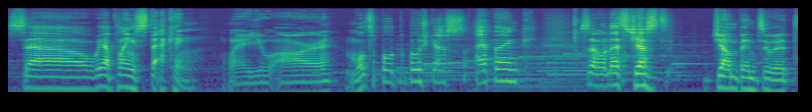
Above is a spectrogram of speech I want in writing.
So, we are playing stacking, where you are multiple babushkas, I think. So let's just jump into it.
